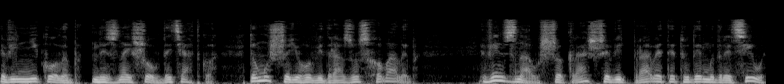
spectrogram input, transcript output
він ніколи б не знайшов дитятко, тому що його відразу сховали б. Він знав, що краще відправити туди мудреців,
